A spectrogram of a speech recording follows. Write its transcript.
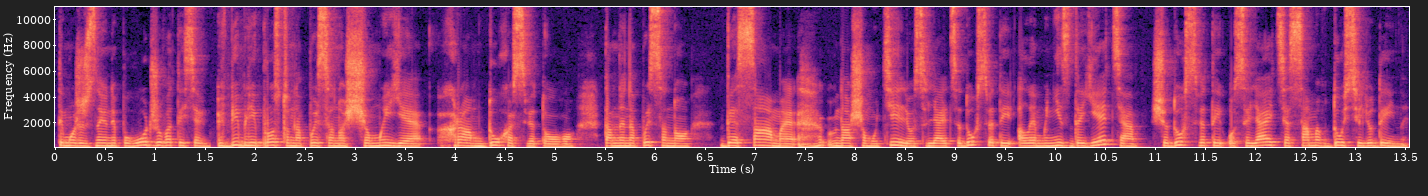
ти можеш з нею не погоджуватися. В Біблії просто написано, що ми є храм Духа Святого. Там не написано де саме в нашому тілі оселяється Дух Святий, але мені здається, що Дух Святий оселяється саме в дусі людини,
